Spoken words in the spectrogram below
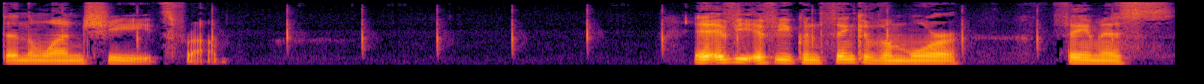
than the one she eats from? If you if you can think of a more famous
